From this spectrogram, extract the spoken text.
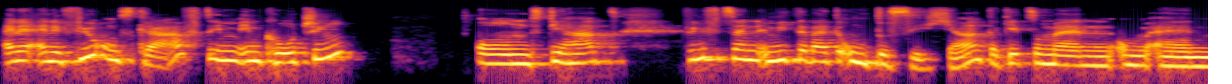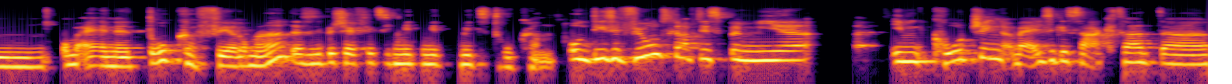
eine, eine Führungskraft im, im Coaching und die hat 15 Mitarbeiter unter sich. Ja? Da geht es um, ein, um, ein, um eine Druckerfirma, also sie beschäftigt sich mit, mit, mit Druckern. Und diese Führungskraft ist bei mir im Coaching, weil sie gesagt hat, äh,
